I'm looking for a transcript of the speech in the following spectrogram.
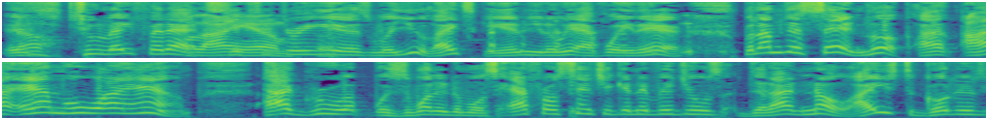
It's No. too late for that. Well, I am, 63 years. Well, you light skinned, you know, we're halfway there. But I'm just saying, look, I, I am who I am. I grew up, was one of the most Afrocentric individuals that I know. I used to go to,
